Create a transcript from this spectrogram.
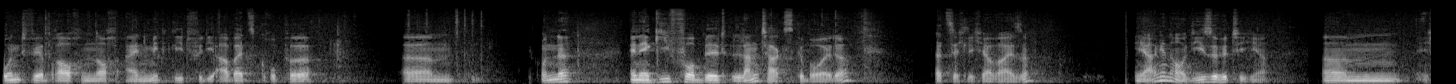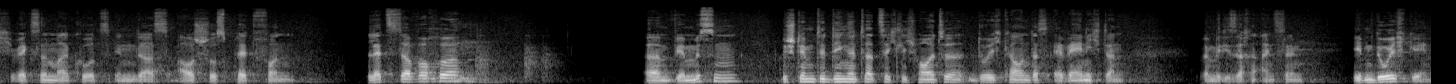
Und wir brauchen noch ein Mitglied für die Arbeitsgruppe ähm, Sekunde, Energievorbild Landtagsgebäude. Tatsächlicherweise. Ja, genau, diese Hütte hier. Ähm, ich wechsle mal kurz in das Ausschusspad von letzter Woche. Ähm, wir müssen bestimmte Dinge tatsächlich heute durchkauen. Das erwähne ich dann, wenn wir die Sachen einzeln eben durchgehen.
